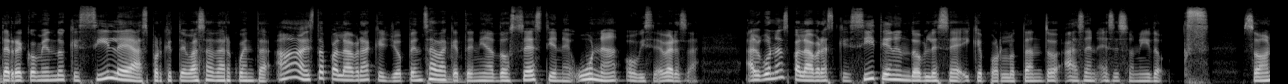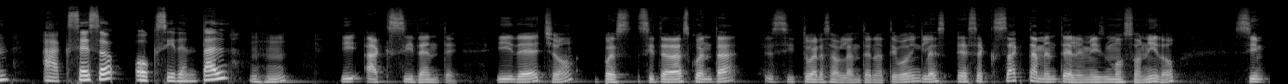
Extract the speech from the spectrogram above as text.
te recomiendo que sí leas porque te vas a dar cuenta, ah, esta palabra que yo pensaba que tenía dos Cs tiene una o viceversa. Algunas palabras que sí tienen doble C y que por lo tanto hacen ese sonido x son acceso occidental. Y accidente. Y de hecho, pues si te das cuenta, si tú eres hablante nativo de inglés, es exactamente el mismo sonido si-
